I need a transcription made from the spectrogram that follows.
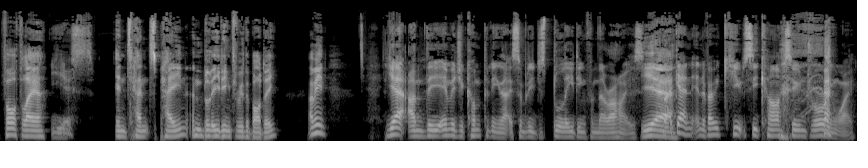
Fourth layer Yes. intense pain and bleeding through the body. I mean, Yeah, and the image accompanying that is somebody just bleeding from their eyes. Yeah. But again, in a very cutesy cartoon drawing way.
